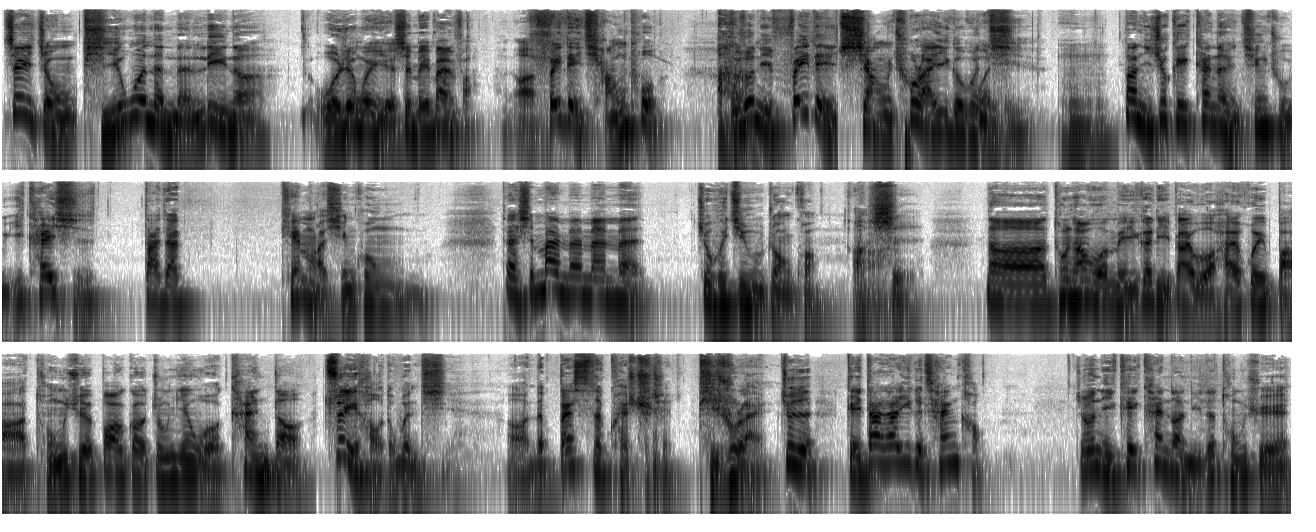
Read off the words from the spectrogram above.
这种提问的能力呢，我认为也是没办法啊，非得强迫。我说你非得想出来一个问题，嗯，那你就可以看得很清楚。一开始大家天马行空，但是慢慢慢慢就会进入状况啊。是，那通常我每一个礼拜我还会把同学报告中间我看到最好的问题啊，the best question 提出来，就是给大家一个参考，就是你可以看到你的同学。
